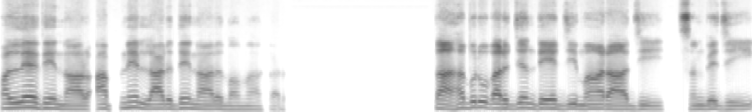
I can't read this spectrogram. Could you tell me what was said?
ਪੱਲੇ ਦੇ ਨਾਲ ਆਪਣੇ ਲੜ ਦੇ ਨਾਲ ਬਾਵਾ ਕਰ ਤਾਂ ਗੁਰੂ ਅਰਜਨ ਦੇਵ ਜੀ ਮਹਾਰਾਜ ਜੀ, ਸੰਗਤ ਜੀ,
